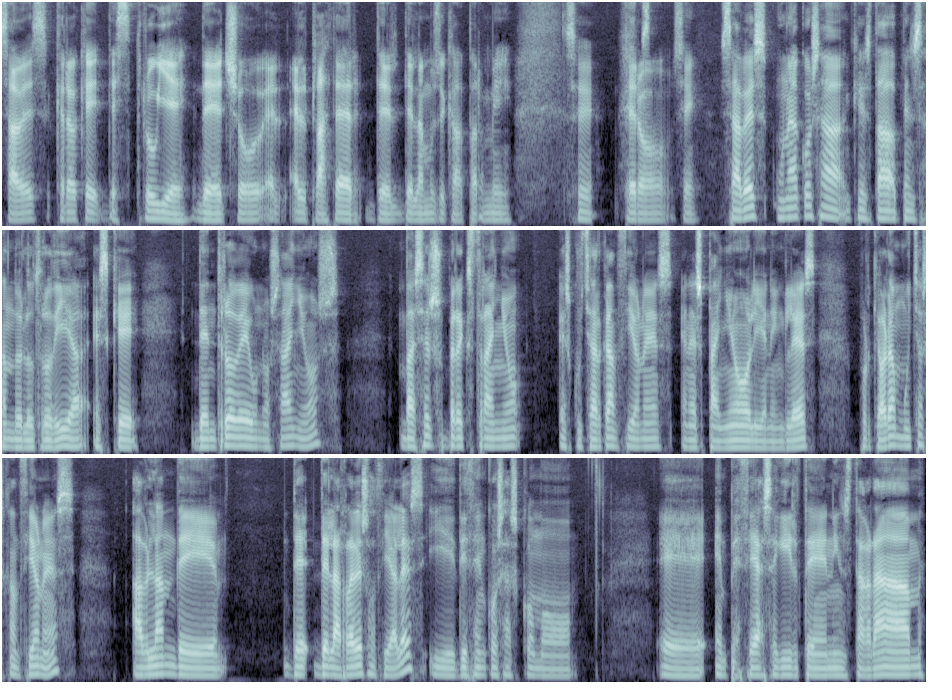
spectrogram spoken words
¿sabes? Creo que destruye, de hecho, el, el placer de, de la música para mí, Sí. pero sí. ¿Sabes? Una cosa que estaba pensando el otro día es que dentro de unos años va a ser súper extraño escuchar canciones en español y en inglés, porque ahora muchas canciones hablan de, de, de las redes sociales y dicen cosas como eh, empecé a seguirte en Instagram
